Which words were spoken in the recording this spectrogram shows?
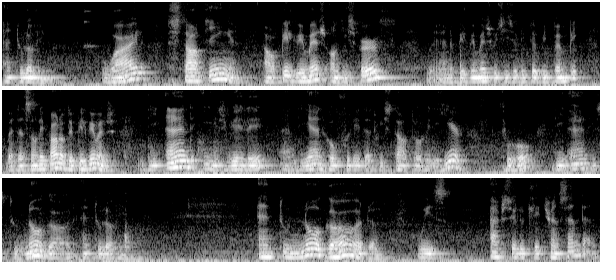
and to love Him while starting our pilgrimage on this earth, and a pilgrimage which is a little bit bumpy, but that's only part of the pilgrimage. The end is really, and the end hopefully that we start already here through hope, the end is to know God and to love Him. And to know God who is absolutely transcendent.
